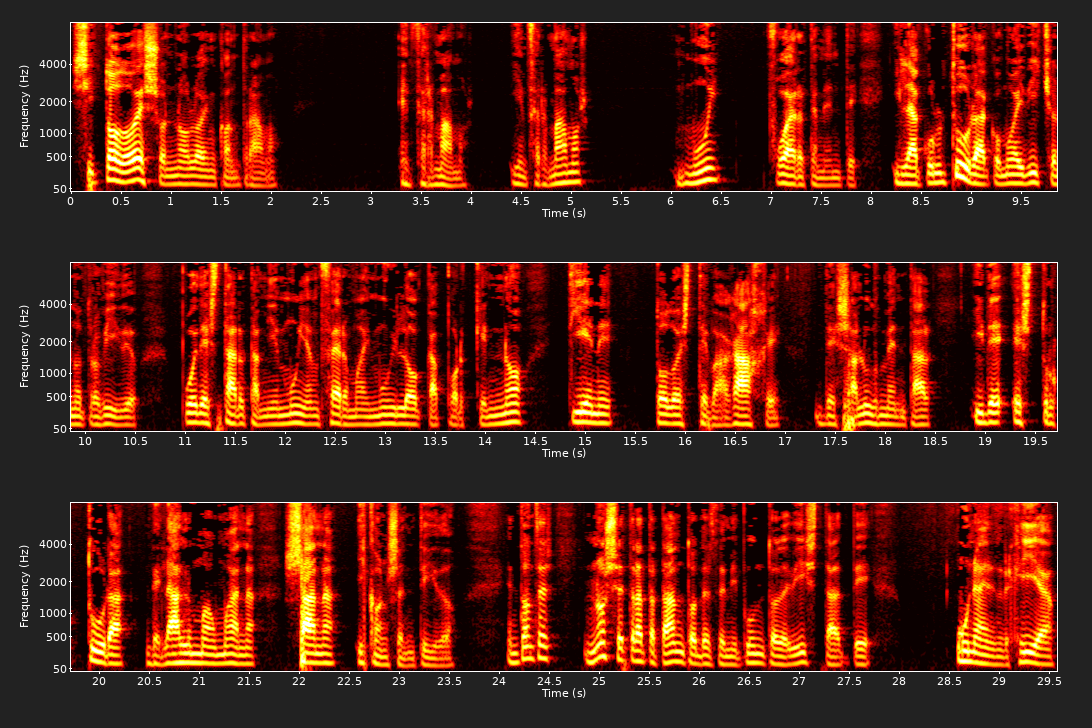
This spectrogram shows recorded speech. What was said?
si todo eso no lo encontramos, enfermamos y enfermamos muy fuertemente. Y la cultura, como he dicho en otro vídeo, puede estar también muy enferma y muy loca porque no tiene todo este bagaje de salud mental y de estructura del alma humana sana y con sentido. Entonces, no se trata tanto desde mi punto de vista de una energía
